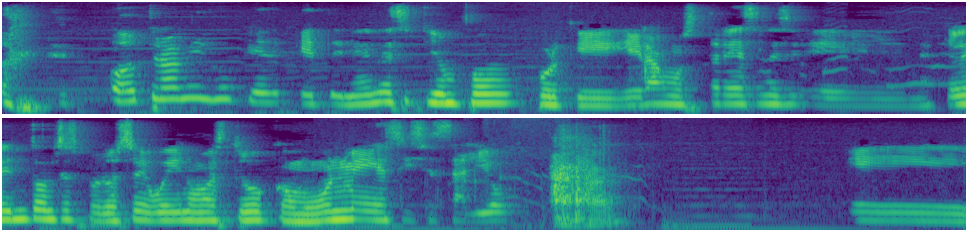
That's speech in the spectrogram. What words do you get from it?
otro amigo que, que tenía en ese tiempo, porque éramos tres en, ese- eh, en aquel entonces, pero ese güey nomás estuvo como un mes y se salió. Ajá. eh,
